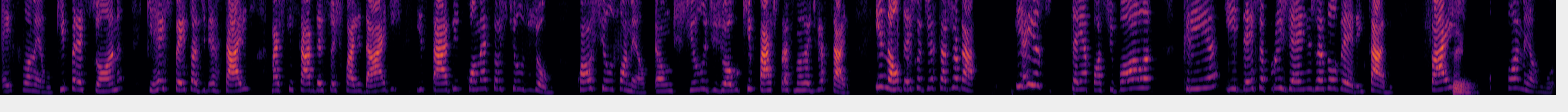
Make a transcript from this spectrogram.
É esse Flamengo que pressiona, que respeita o adversário, mas que sabe das suas qualidades e sabe como é seu estilo de jogo. Qual o estilo do Flamengo? É um estilo de jogo que parte para cima do adversário e não deixa o adversário jogar. E é isso. Tem a posse de bola, cria e deixa para os gênios resolverem, sabe? Faz Sim. o Flamengo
